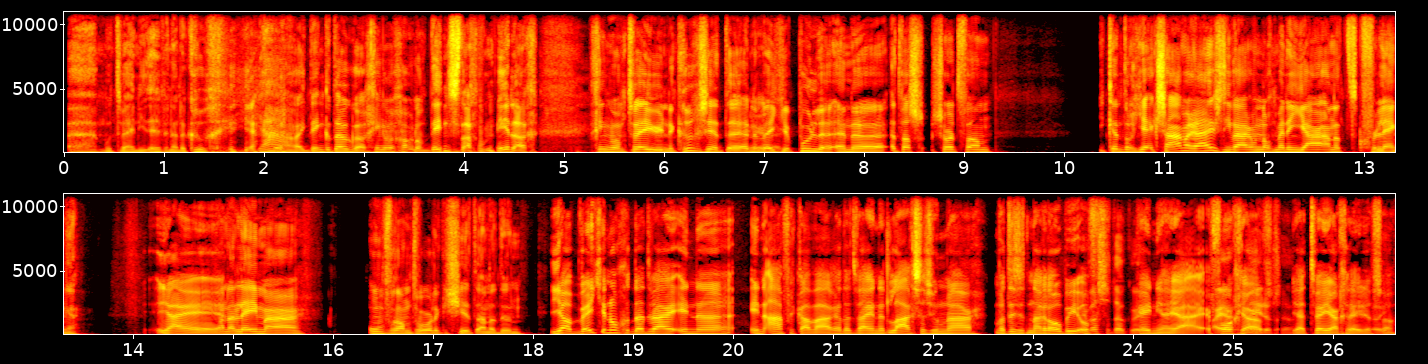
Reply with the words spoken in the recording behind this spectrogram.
"Eh, moeten wij niet even naar de kroeg? Ja, ik denk het ook wel. Gingen we gewoon op dinsdagmiddag. Gingen we om twee uur in de kroeg zitten en een beetje poelen. En eh, het was een soort van. Je kent toch je examenreis? Die waren we nog met een jaar aan het verlengen. Ja, ja, ja. Van alleen maar onverantwoordelijke shit aan het doen. Ja, weet je nog dat wij in, eh, in Afrika waren? Dat wij in het laagseizoen naar, wat is het, Nairobi of was het ook weer? Kenia? Ja, vorig jaar. geleden of of zo. zo. Ja, twee jaar geleden of zo.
